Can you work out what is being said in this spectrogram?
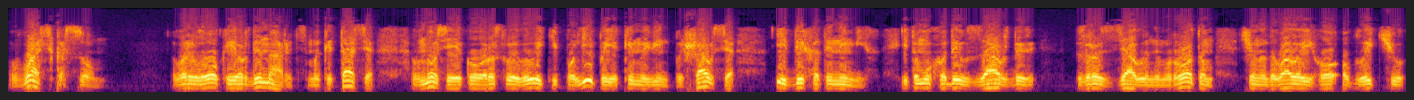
Васька Сом. Варилоокий ординарець Микитася, в носі якого росли великі поліпи, якими він пишався, і дихати не міг, і тому ходив завжди з роззявленим ротом, що надавало його обличчю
